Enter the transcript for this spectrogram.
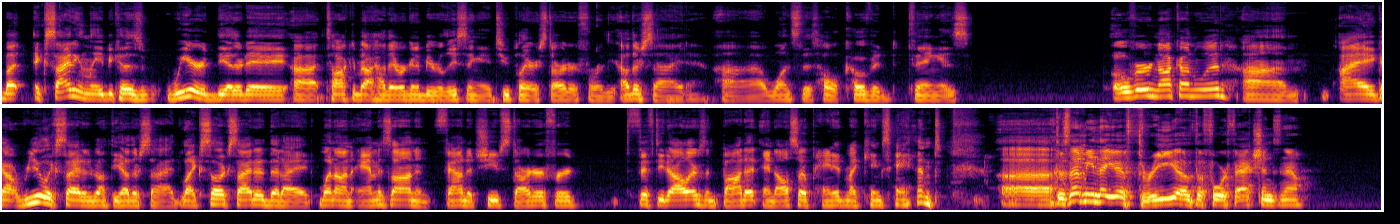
But excitingly because weird the other day uh, talked about how they were going to be releasing a two player starter for the other side uh, once this whole covid thing is over knock on wood um, i got real excited about the other side like so excited that i went on amazon and found a cheap starter for $50 and bought it and also painted my king's hand Does that mean that you have three of the four factions now?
